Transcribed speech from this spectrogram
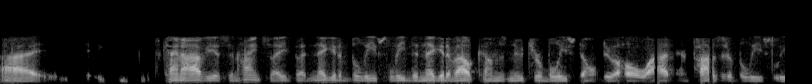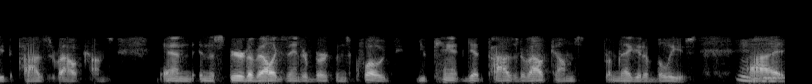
Uh, it's kind of obvious in hindsight, but negative beliefs lead to negative outcomes. Neutral beliefs don't do a whole lot, and positive beliefs lead to positive outcomes. And in the spirit of Alexander Berkman's quote, you can't get positive outcomes from negative beliefs. Mm-hmm. Uh,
